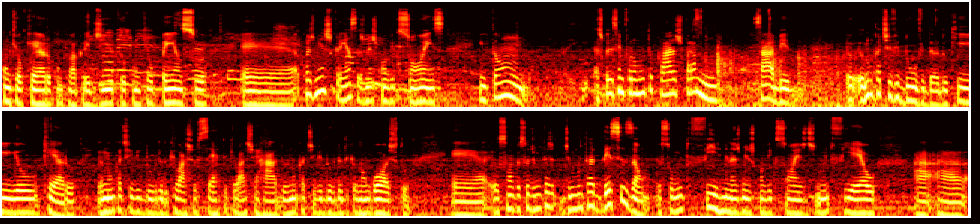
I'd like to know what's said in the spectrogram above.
com o que eu quero, com o que eu acredito, com o que eu penso, é, com as minhas crenças, as minhas convicções. Então, as coisas sempre foram muito claras para mim, sabe? Eu, eu, nunca tive dúvida do que eu quero, eu nunca tive dúvida do que eu acho certo e do que eu acho errado, eu nunca tive dúvida do que eu não gosto. É, eu sou uma pessoa de muita, de muita decisão, eu sou muito firme nas minhas convicções, muito fiel a,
